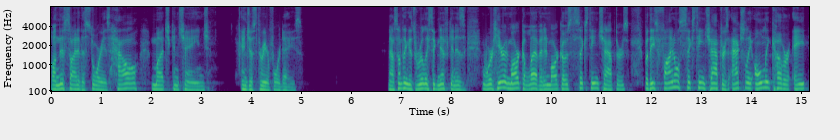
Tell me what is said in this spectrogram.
on this side of the story is how much can change in just three or four days. Now, something that's really significant is we're here in Mark 11, in Mark's 16 chapters, but these final 16 chapters actually only cover eight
